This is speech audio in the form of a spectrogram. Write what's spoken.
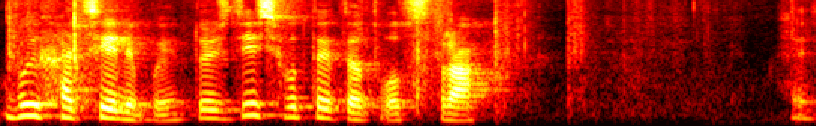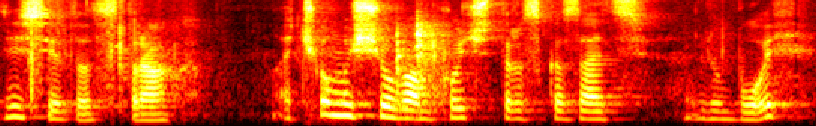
вы хотели бы. То есть здесь вот этот вот страх. Здесь этот страх. О чем еще вам хочет рассказать любовь?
